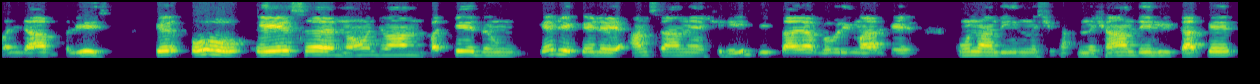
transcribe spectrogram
ਪੰਜਾਬ ਪੁਲਿਸ ਕਿ ਉਹ ਇਸ ਨੌਜਵਾਨ ਬੱਚੇ ਨੂੰ ਕਿਹੜੇ ਕਿਹੜੇ ਅਨਸਰਾਂ ਨੇ ਸ਼ਹੀਦ ਕੀਤਾ ਆ, ਗੋਲੀ ਮਾਰ ਕੇ, ਉਹਨਾਂ ਦੀ ਨਿਸ਼ਾਨਦੇਹੀ ਕਰਕੇ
